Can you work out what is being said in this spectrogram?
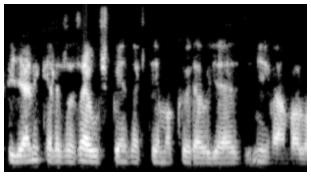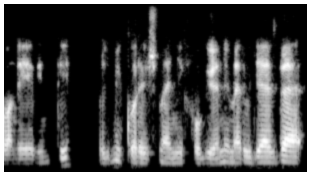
figyelni kell. Ez az EU-s pénzek témaköre ugye ez nyilvánvalóan érinti, hogy mikor és mennyi fog jönni, mert ugye ez be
